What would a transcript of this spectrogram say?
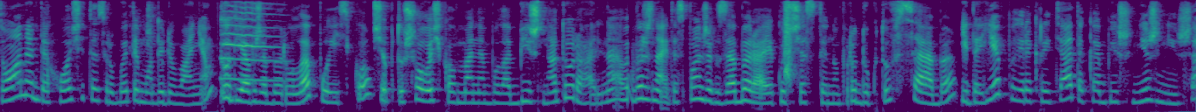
зони, де хочете зробити моделювання. Тут я вже беру лаписько, щоб тушовочка в мене була більш натуральна. Ви ж знаєте, спонжик забирає якусь частину продукту в себе і дає перекриття таке більш ніжніше.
